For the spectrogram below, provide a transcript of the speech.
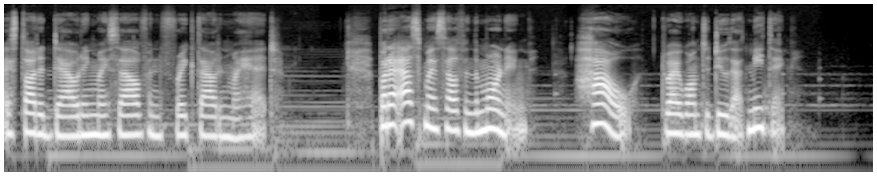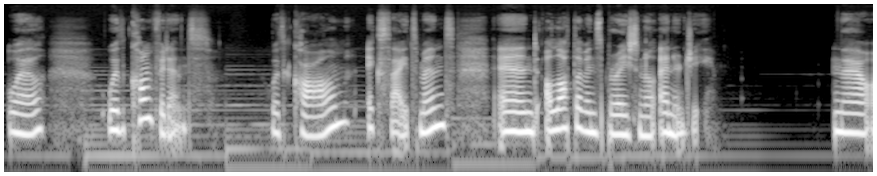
I started doubting myself and freaked out in my head. But I asked myself in the morning, how do I want to do that meeting? Well, with confidence, with calm, excitement, and a lot of inspirational energy. Now,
